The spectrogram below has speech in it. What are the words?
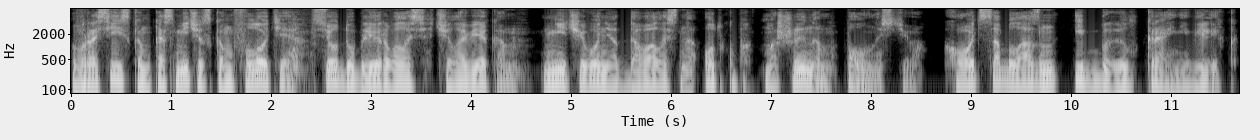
В российском космическом флоте все дублировалось человеком, ничего не отдавалось на откуп машинам полностью, хоть соблазн и был крайне велик.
